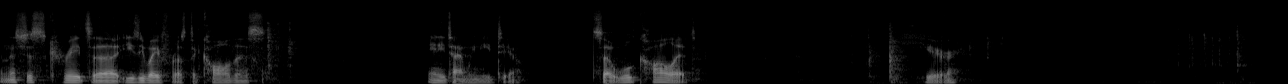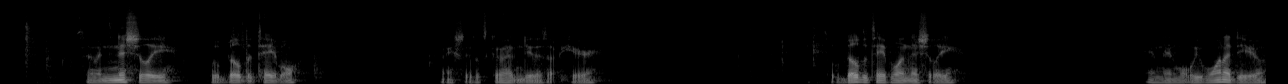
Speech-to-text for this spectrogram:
And this just creates an easy way for us to call this anytime we need to. So we'll call it here. So initially, we'll build the table. Actually, let's go ahead and do this up here. So we'll build the table initially. And then what we want to do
